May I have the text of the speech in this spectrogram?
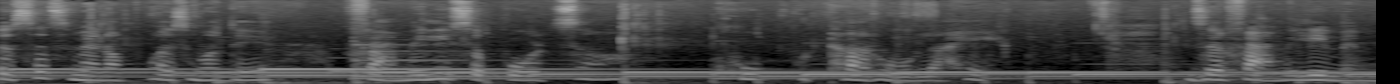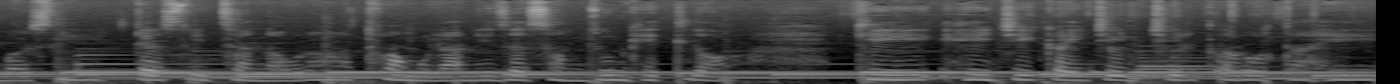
तसंच मेनोपॉजमध्ये फॅमिली सपोर्टचा खूप मोठा रोल आहे. जर फॅमिली मेंबर्सनी त्या स्त्रीचा नवरा अथवा मुलांनी जर समजून घेतलं की ही जी काही चिडचिड करत आहे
